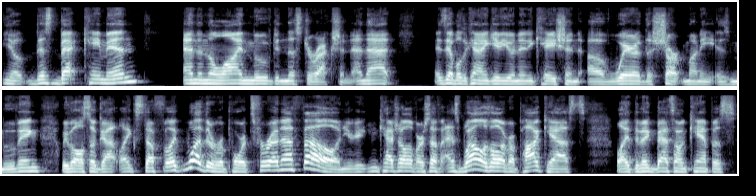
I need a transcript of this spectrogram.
you know, this bet came in and then the line moved in this direction. And that is able to kind of give you an indication of where the sharp money is moving. We've also got like stuff for like weather reports for NFL, and you can catch all of our stuff as well as all of our podcasts, like the Big Bets on Campus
